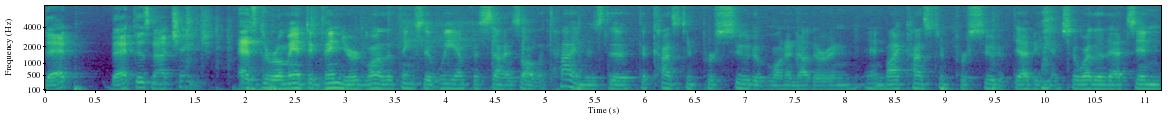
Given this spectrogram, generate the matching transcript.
that, that does not change. As the romantic vineyard, one of the things that we emphasize all the time is the, the constant pursuit of one another and, and my constant pursuit of Debbie. And so whether that's in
